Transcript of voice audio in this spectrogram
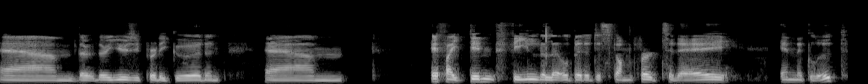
Um, they're, they're usually pretty good. And, um, if I didn't feel the little bit of discomfort today in the glute,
